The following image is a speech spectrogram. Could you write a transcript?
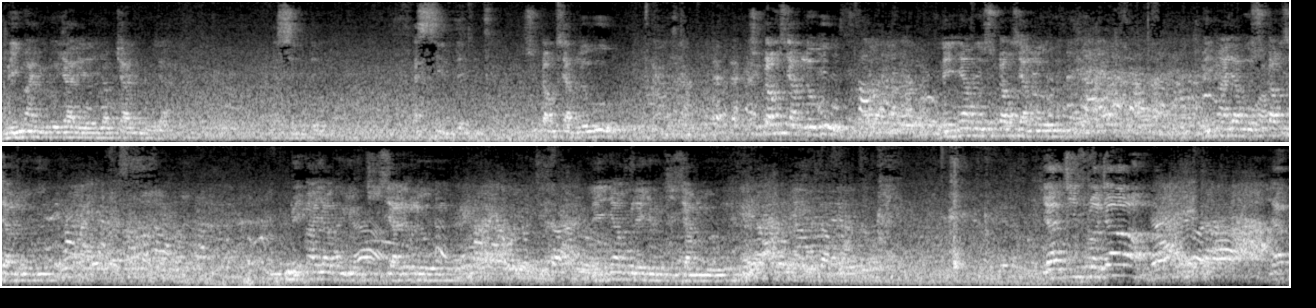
မိမယူလို့ရတယ်ယောက်ျားယူလို့ရတယ် အစင်တင်အစင်တင်စူတောင်းရှာမလို့ဘူးစူတောင်းရှာမလို့ဘူးနေညာဘူးစူတောင်းရှာမ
